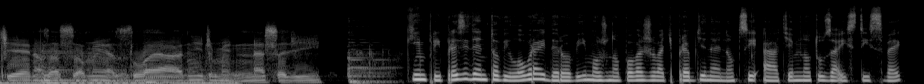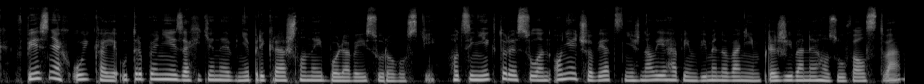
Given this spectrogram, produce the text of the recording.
tieň a zasa mi je zle a nič mi nesedí kým pri prezidentovi Lowriderovi možno považovať prebdené noci a temnotu za istý svek, v piesňach Ujka je utrpenie zachytené v neprikrášlenej boľavej surovosti. Hoci niektoré sú len o niečo viac než naliehavým vymenovaním prežívaného zúfalstva,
